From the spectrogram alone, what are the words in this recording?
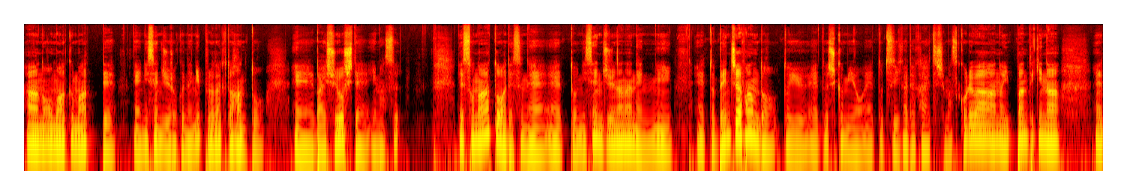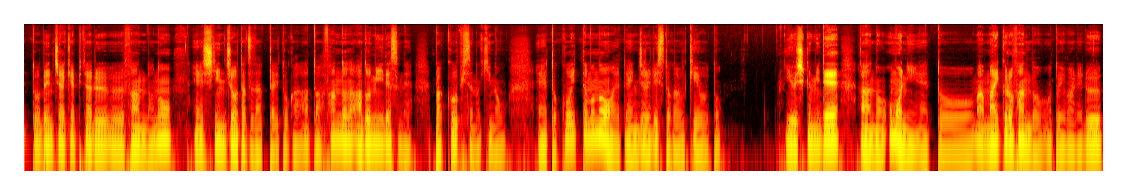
あの思惑もあって、えー、2016年にプロダクトハントを、えー、買収をしています。で、その後はですね、えっと、2017年に、えっと、ベンチャーファンドという、えっと、仕組みを、えっと、追加で開発します。これは、あの、一般的な、えっと、ベンチャーキャピタルファンドの、えー、資金調達だったりとか、あとはファンドのアドミーですね、バックオフィスの機能、えっと、こういったものを、えっと、エンジェルリストが請け負うと。いう仕組みで、あの、主に、えっと、まあ、マイクロファンドと言われる、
